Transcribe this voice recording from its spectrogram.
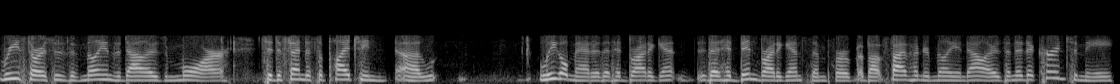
resources of millions of dollars or more to defend a supply chain uh, legal matter that had brought against that had been brought against them for about 500 million dollars. And it occurred to me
